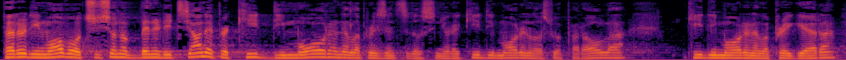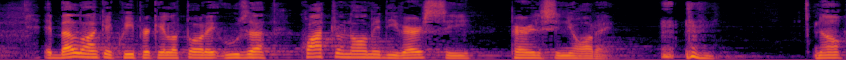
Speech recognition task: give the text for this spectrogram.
Però di nuovo ci sono benedizioni per chi dimora nella presenza del Signore, chi dimora nella sua parola, chi dimora nella preghiera. È bello anche qui perché l'autore usa quattro nomi diversi per il Signore. no?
